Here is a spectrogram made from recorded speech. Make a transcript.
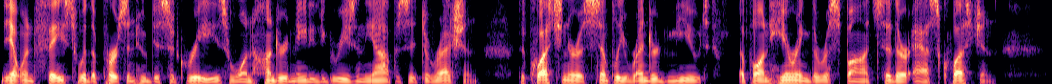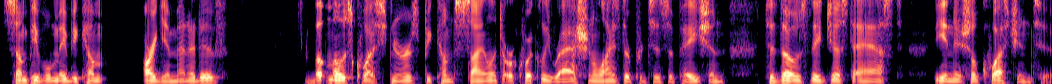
Yet, when faced with a person who disagrees 180 degrees in the opposite direction, the questioner is simply rendered mute upon hearing the response to their asked question. Some people may become argumentative, but most questioners become silent or quickly rationalize their participation to those they just asked the initial question to.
